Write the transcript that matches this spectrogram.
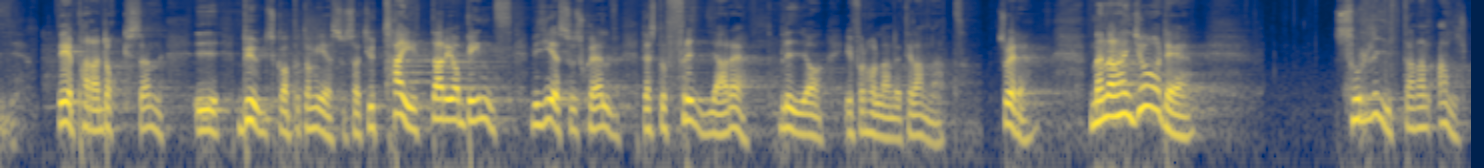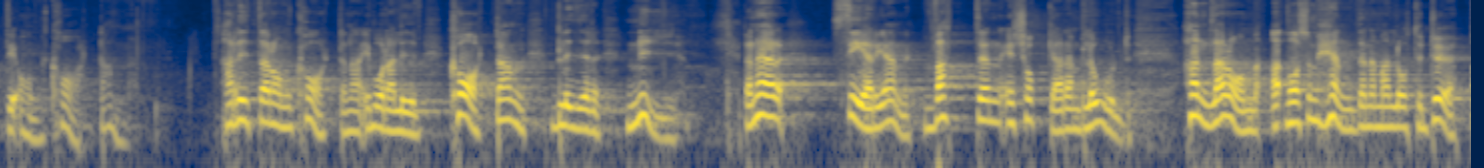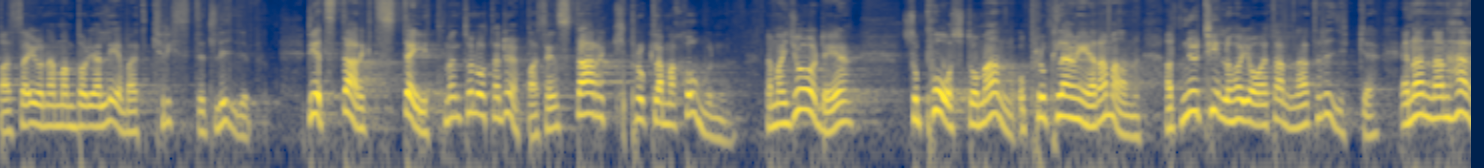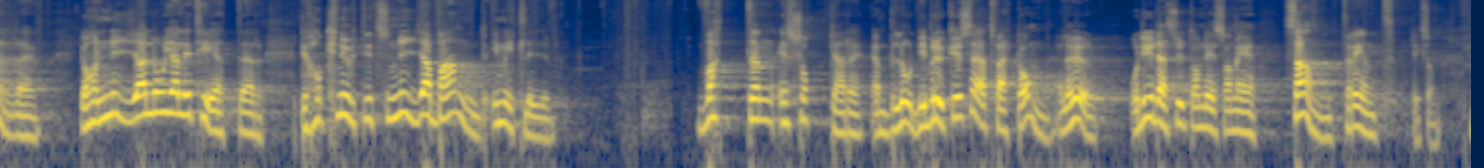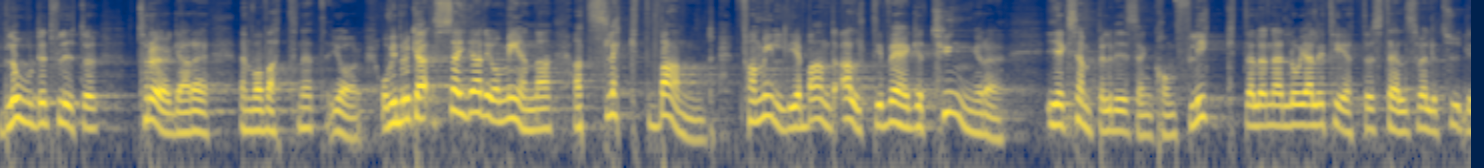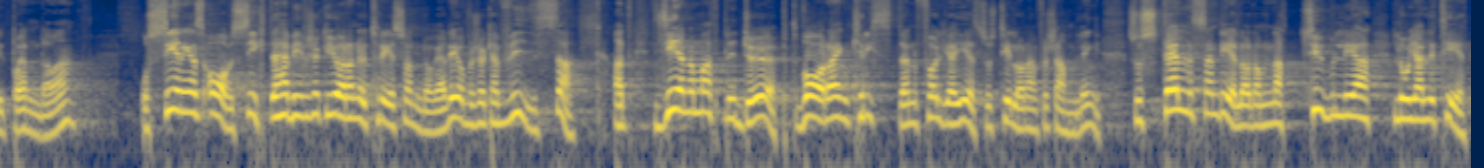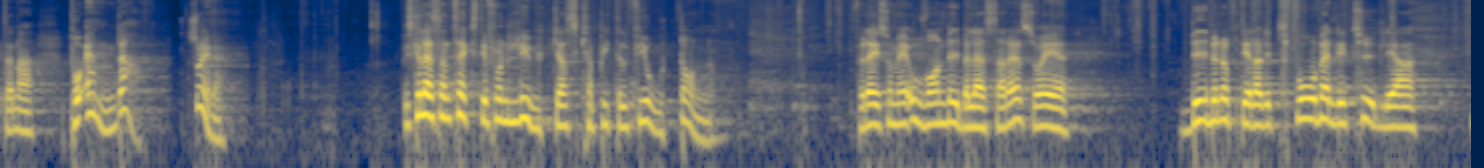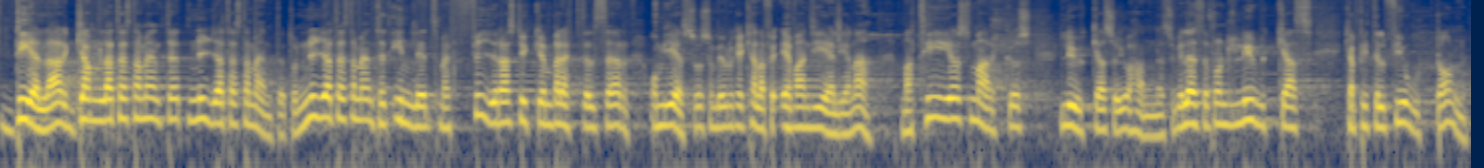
Det är paradoxen i budskapet om Jesus, att ju tajtare jag binds vid Jesus själv, desto friare blir jag i förhållande till annat. Så är det. Men när han gör det så ritar han alltid om kartan. Han ritar om kartorna i våra liv. Kartan blir ny. Den här serien, Vatten är tjockare än blod, handlar om vad som händer när man låter döpa sig och när man börjar leva ett kristet liv. Det är ett starkt statement att låta döpa sig, en stark proklamation. När man gör det så påstår man och proklamerar man att nu tillhör jag ett annat rike, en annan herre. Jag har nya lojaliteter, det har knutits nya band i mitt liv. Vatten är tjockare än blod. Vi brukar ju säga tvärtom, eller hur? Och det är ju dessutom det som är sant, rent liksom. Blodet flyter trögare än vad vattnet gör. Och Vi brukar säga det och mena att släktband, familjeband alltid väger tyngre i exempelvis en konflikt eller när lojaliteter ställs väldigt tydligt på ända. Va? Och seriens avsikt, det här vi försöker göra nu tre söndagar, det är att försöka visa att genom att bli döpt, vara en kristen, följa Jesus, tillhöra en församling, så ställs en del av de naturliga lojaliteterna på ända. Så är det. Vi ska läsa en text ifrån Lukas kapitel 14. För dig som är ovan bibelläsare så är Bibeln uppdelad i två väldigt tydliga delar. Gamla testamentet, Nya testamentet. Och Nya testamentet inleds med fyra stycken berättelser om Jesus som vi brukar kalla för evangelierna. Matteus, Markus, Lukas och Johannes. vi läser från Lukas kapitel 14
